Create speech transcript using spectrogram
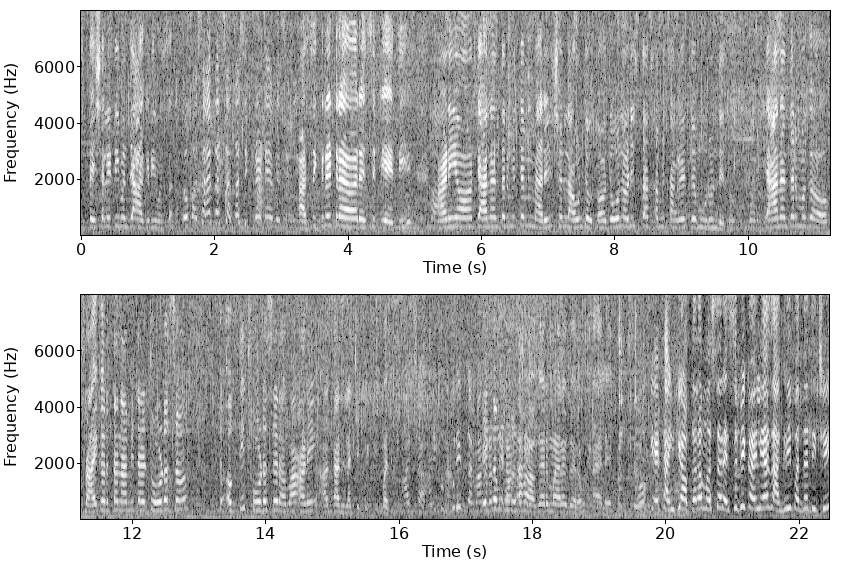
स्पेशालिटी म्हणजे आगरी मसाला. तो मसाला तर सगळं सिक्रेट आहे बेसिकली हा सिक्रेट रेसिपी आहे ती. आणि अ, त्यानंतर मी ते मॅरिनेशन लावून ठेवतो. दोन अडीच तास आम्ही चांगले ते मुरून देतो. त्यानंतर मग फ्राय करताना आम्ही त्याला थोडंसं अगदी थोडंसं रवा आणि तांदळाची पिठी बस. अच्छा आणि कुरकुरीत एकदम. हा गरमारा गरम खायला ओके थँक्यू आपल्याला मस्त रेसिपी कळली आज आगरी पद्धतीची.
